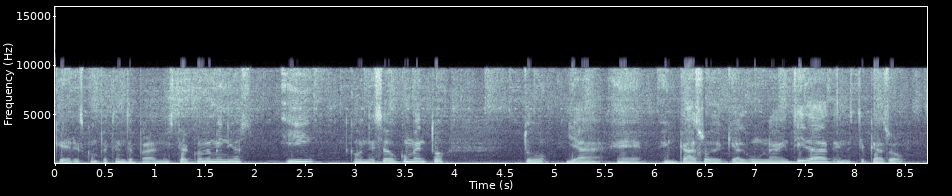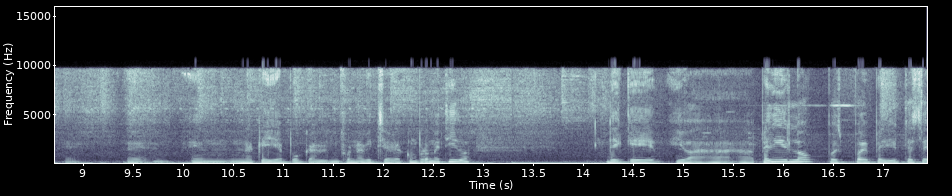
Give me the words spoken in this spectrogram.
que eres competente para administrar condominios y con ese documento tú ya eh, en caso de que alguna entidad, en este caso eh, eh, en aquella época el Infonavit se había comprometido, de que iba a, pedirlo, pues puede pedirte esa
